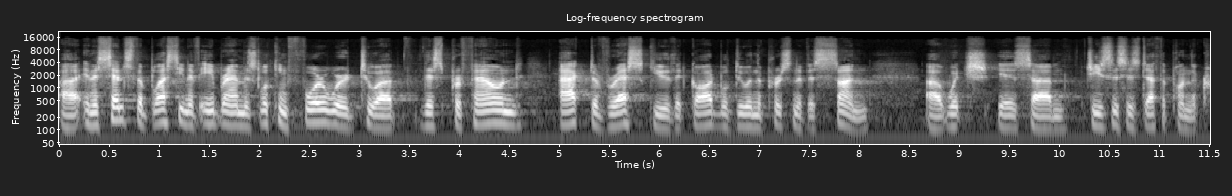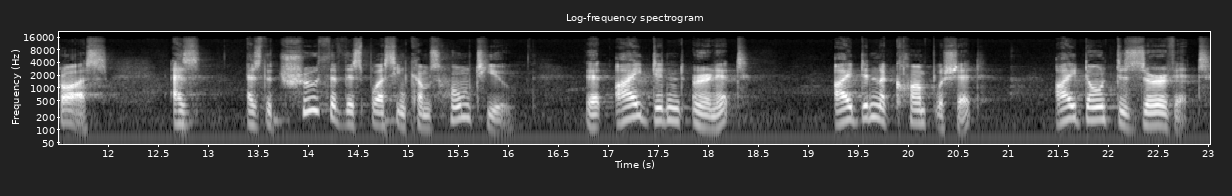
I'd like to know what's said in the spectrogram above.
uh, in a sense, the blessing of Abraham is looking forward to a, this profound act of rescue that God will do in the person of his son, uh, which is um, Jesus' death upon the cross. As, as the truth of this blessing comes home to you, that I didn't earn it, I didn't accomplish it, I don't deserve it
